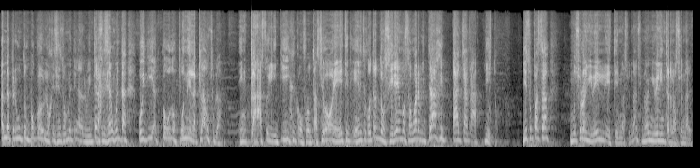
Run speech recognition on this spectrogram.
Anda, pregunta un poco los que se someten al arbitraje, se dan cuenta, hoy día todos ponen la cláusula. En caso de litigio y confrontaciones, en este, en este contrato nos iremos a un arbitraje, tal, tal, tal, listo. Y eso pasa no solo a nivel este, nacional, sino a nivel internacional.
